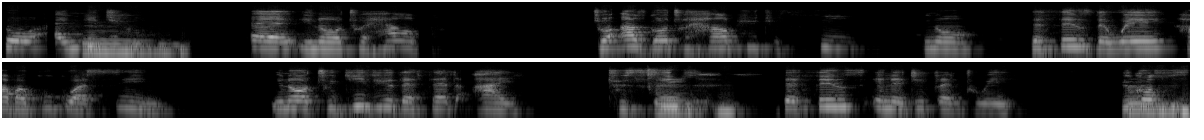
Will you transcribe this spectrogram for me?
So I need mm. you, uh, you know, to help, to ask God to help you to see, you know, the things the way Habakkuk was seeing, you know, to give you the third eye, to see yes. the things in a different way. Because mm.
